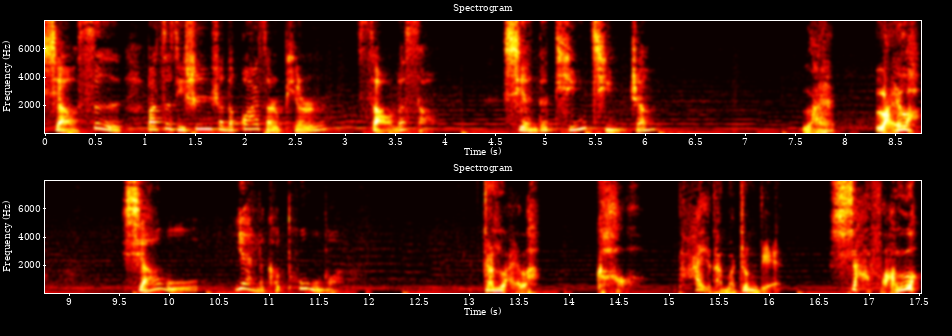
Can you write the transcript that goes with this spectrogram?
小四把自己身上的瓜子皮儿扫了扫，显得挺紧张。来，来了。小五咽了口吐沫，真来了！靠，太他妈正点，下凡了。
